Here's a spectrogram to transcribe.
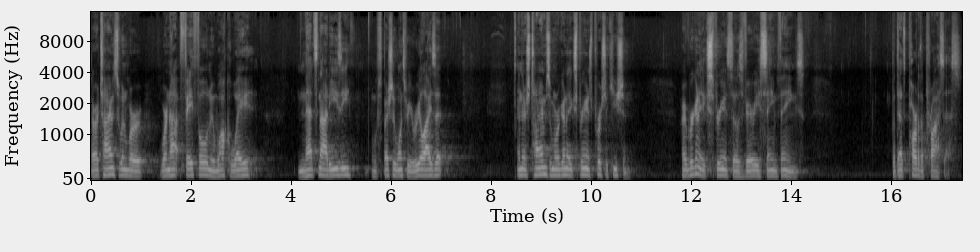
There are times when we're, we're not faithful and we walk away, and that's not easy, especially once we realize it. And there's times when we're going to experience persecution. Right? We're going to experience those very same things. But that's part of the process.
